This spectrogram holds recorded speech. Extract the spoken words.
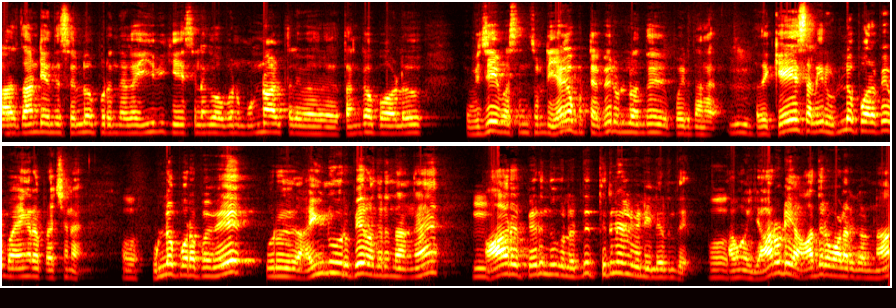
அதை தாண்டி வந்து செல்வ பெருந்தக ஈவி கே சிலங்கோபன் முன்னாள் தலைவர் தங்கபாலு விஜய் வசந்த் சொல்லிட்டு ஏகப்பட்ட பேர் உள்ள வந்து போயிருந்தாங்க. அது கே எஸ் அழகிரி உள்ள போறப்பே பயங்கர பிரச்சனை. உள்ள போறப்பவே ஒரு ஐநூறு பேர் வந்திருந்தாங்க. ஆறு பேருந்துகள் இருந்து திருநெல்வேலியில இருந்து. அவங்க யாருடைய ஆதரவாளர்கள்னா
